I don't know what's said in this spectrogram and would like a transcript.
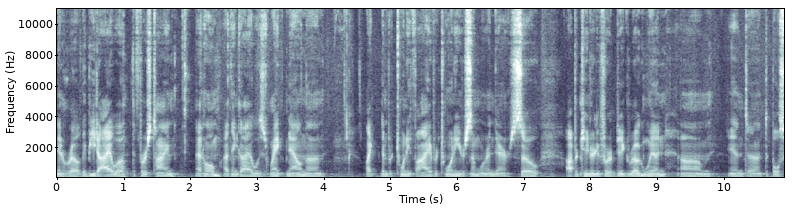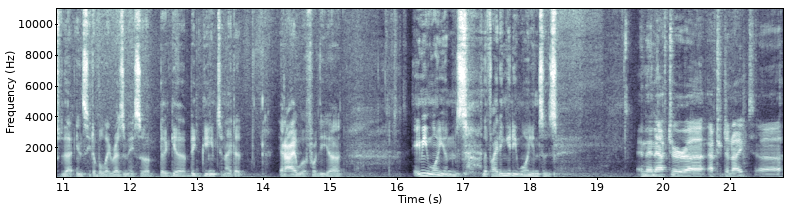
in a row. They beat Iowa the first time at home. I think Iowa was ranked now in the like number 25 or 20 or somewhere in there. So opportunity for a big road win um, and uh, to bolster that NCAA resume. So a big uh, big game tonight at, at Iowa for the Amy Williams, the Fighting Eddie Williamses. And then after uh, after tonight, uh,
